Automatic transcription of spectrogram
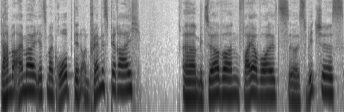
Da haben wir einmal jetzt mal grob den On-Premise-Bereich äh, mit Servern, Firewalls, äh, Switches,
